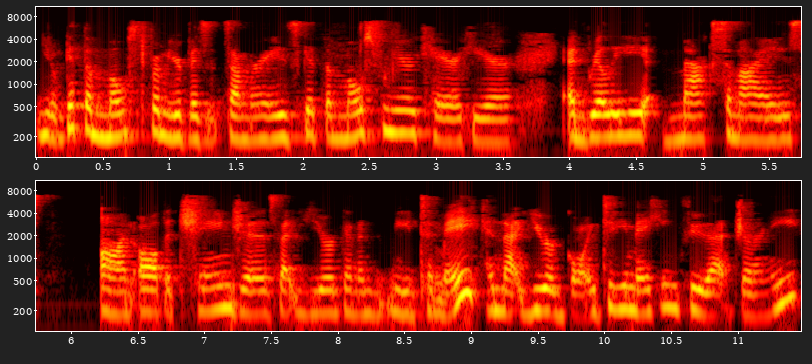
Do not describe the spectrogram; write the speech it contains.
you know, get the most from your visit summaries, get the most from your care here, and really maximize on all the changes that you're going to need to make and that you're going to be making through that journey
